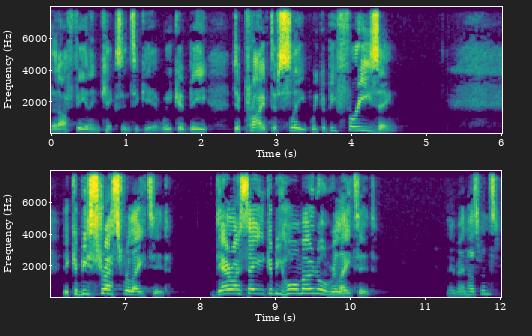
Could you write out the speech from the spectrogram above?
that our feeling kicks into gear. We could be deprived of sleep. We could be freezing. It could be stress related. Dare I say it could be hormonal related. Amen, husbands?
